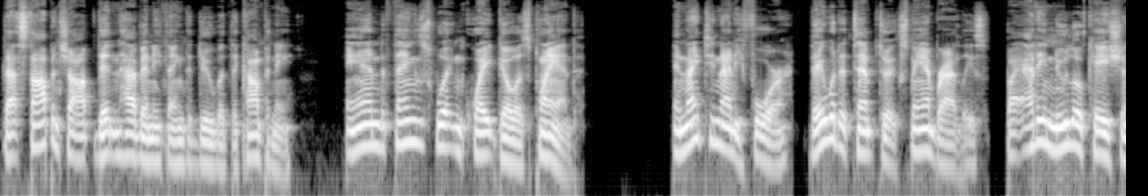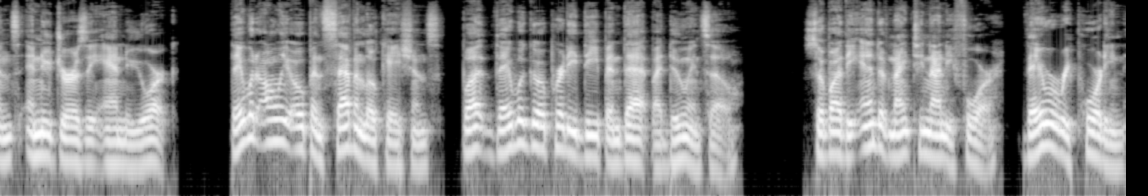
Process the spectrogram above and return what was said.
that Stop and Shop didn't have anything to do with the company, and things wouldn't quite go as planned. In 1994, they would attempt to expand Bradlees by adding new locations in New Jersey and New York. They would only open seven locations but they would go pretty deep in debt by doing so. So by the end of 1994, they were reporting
